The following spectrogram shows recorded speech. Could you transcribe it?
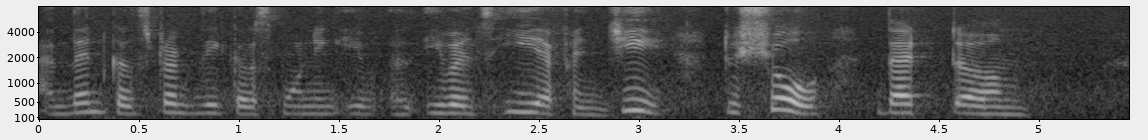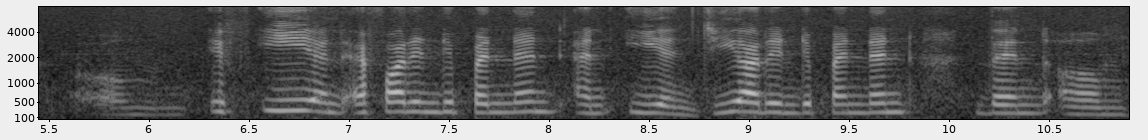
and then construct the corresponding ev uh, events E, F and G to show that um, um, if E and F are independent and E and G are independent, then um,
